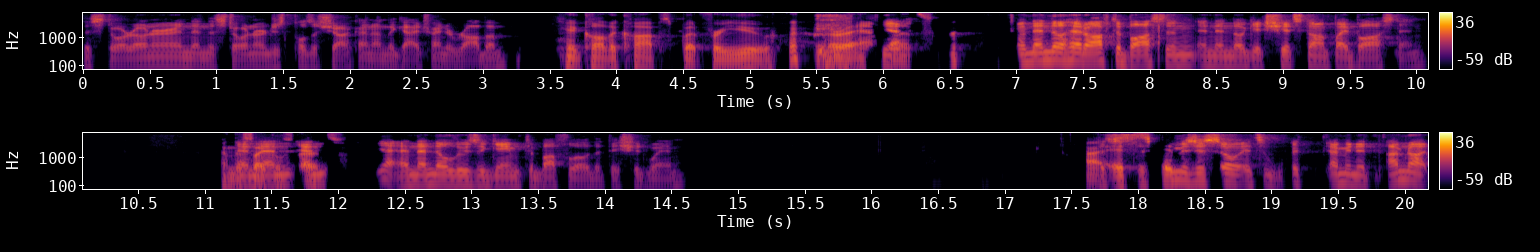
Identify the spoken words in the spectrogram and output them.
the store owner, and then the store owner just pulls a shotgun on the guy trying to rob him. He'd call the cops, but for you or Yeah. And then they'll head off to Boston, and then they'll get shit stomped by Boston. And the And cycle then- and- Yeah, and then they'll lose a game to Buffalo that they should win. Uh, This, it's this team is just so it's. It, I mean, it, I'm not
